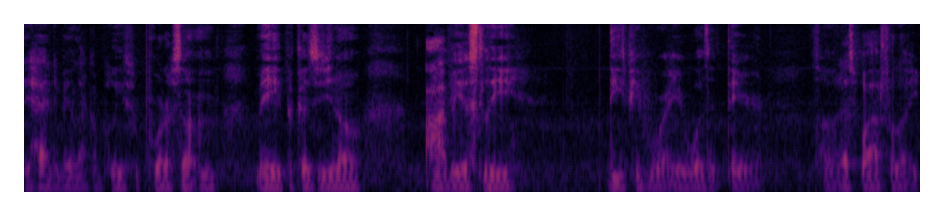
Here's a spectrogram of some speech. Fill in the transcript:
it had to be like a police report or something made because you know, obviously these people right here wasn't there. So that's why I feel like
